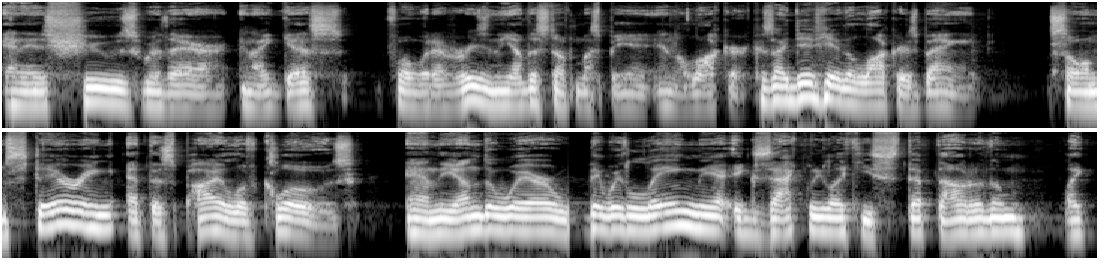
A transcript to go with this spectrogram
and his shoes were there. And I guess for whatever reason, the other stuff must be in a locker because I did hear the lockers banging. So I'm staring at this pile of clothes and the underwear, they were laying there exactly like he stepped out of them. Like,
